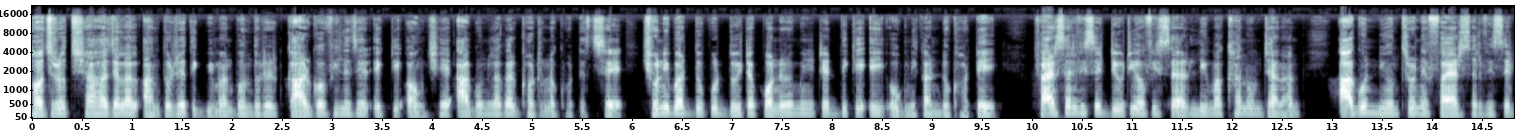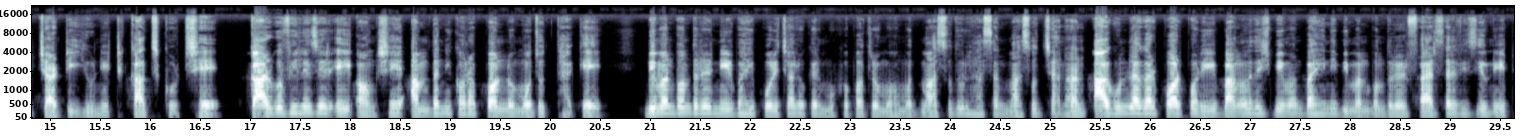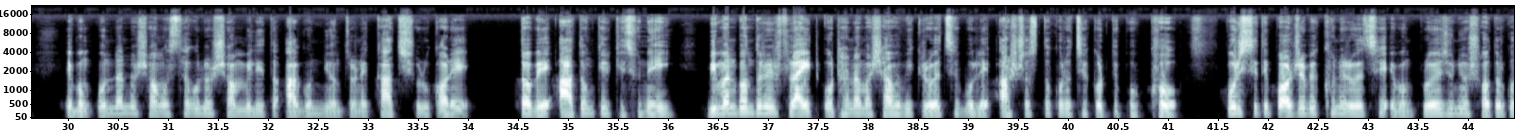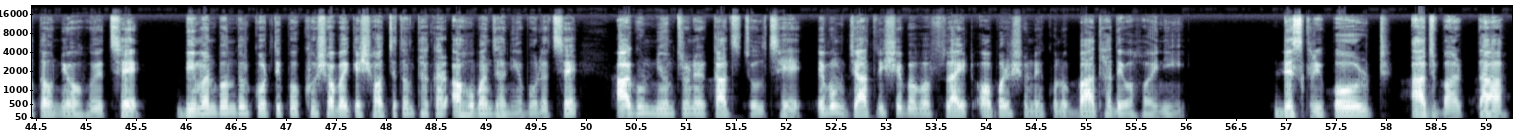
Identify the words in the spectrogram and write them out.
হজরত শাহজালাল আন্তর্জাতিক বিমানবন্দরের কার্গো ভিলেজের একটি অংশে আগুন লাগার ঘটনা ঘটেছে। শনিবার দুপুর দুইটা পনেরো মিনিটের দিকে এই অগ্নিকাণ্ড ঘটে। ফায়ার সার্ভিসের ডিউটি অফিসার লিমা খানুম জানান, আগুন নিয়ন্ত্রণে ফায়ার সার্ভিসের চারটি ইউনিট কাজ করছে। কার্গো ভিলেজের এই অংশে আমদানি করা পণ্য মজুত থাকে। বিমানবন্দরের নির্বাহী পরিচালকের মুখপাত্র মোহাম্মদ মাসুদুল হাসান মাসুদ জানান, আগুন লাগার পরপরই বাংলাদেশ বিমান বাহিনী বিমানবন্দরের ফায়ার সার্ভিস ইউনিট এবং অন্যান্য সংস্থাগুলোর সম্মিলিত আগুন নিয়ন্ত্রণে কাজ শুরু করে। তবে আতঙ্কের কিছু নেই। বিমানবন্দরের ফ্লাইট ওঠানামা স্বাভাবিক রয়েছে বলে আশ্বস্ত করেছে কর্তৃপক্ষ। পরিস্থিতি পর্যবেক্ষণে রয়েছে এবং প্রয়োজনীয় সতর্কতাও নেওয়া হয়েছে। বিমানবন্দর কর্তৃপক্ষ সবাইকে সচেতন থাকার আহ্বান জানিয়ে বলেছে, আগুন নিয়ন্ত্রণের কাজ চলছে এবং যাত্রী সেবা বা ফ্লাইট অপারেশনে কোনো বাধা দেওয়া হয়নি। ডেস্ক রিপোর্ট, আজ বার্তা।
